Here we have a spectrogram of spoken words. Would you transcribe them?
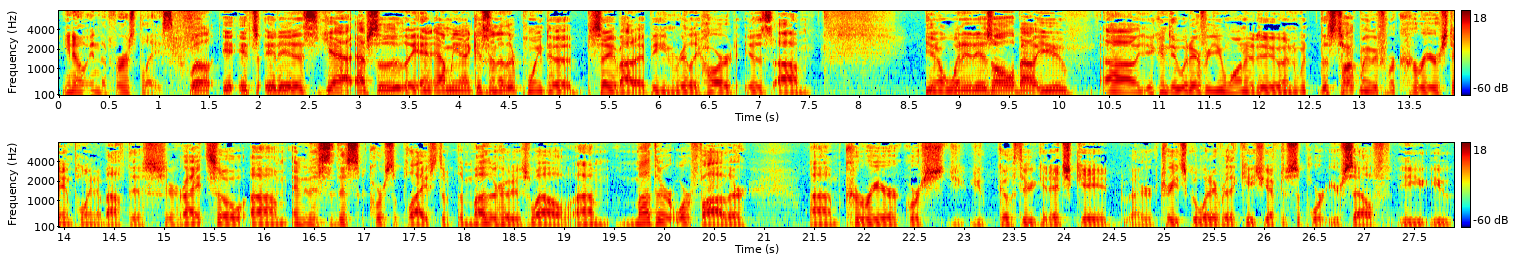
you know, in the first place. Well, it, it's it is, yeah, absolutely. And I mean, I guess another point to say about it being really hard is, um, you know, when it is all about you, uh, you can do whatever you want to do. And with, let's talk maybe from a career standpoint about this, Sure. right? So, um, and this this of course applies to the motherhood as well. Um, mother or father. Um, career, of course, you, you go through, get educated, or trade school, whatever the case. You have to support yourself. You, you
